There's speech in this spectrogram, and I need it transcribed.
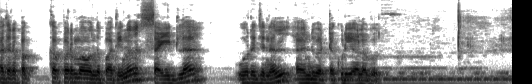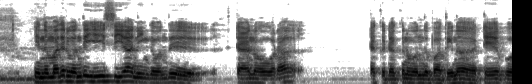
அதில் பக்கப்புறமா வந்து பார்த்திங்கன்னா சைடில் ஒரிஜினல் அண்டு வெட்டக்கூடிய அளவு. இந்த மாதிரி வந்து ஈஸியாக நீங்கள் வந்து டேன் ஓவராக டக்கு டக்குன்னு வந்து பார்த்திங்கன்னா டேப்பை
